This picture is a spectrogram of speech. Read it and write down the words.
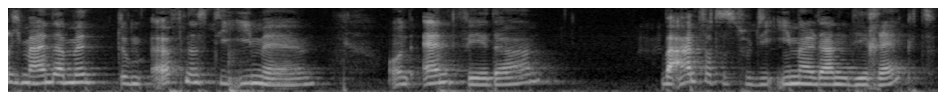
ich meine damit, du öffnest die E-Mail und entweder beantwortest du die E-Mail dann direkt,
